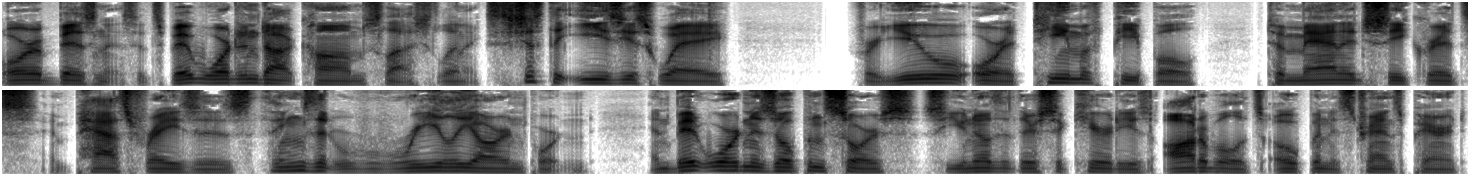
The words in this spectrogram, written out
or a business. It's bitwarden.com slash Linux. It's just the easiest way for you or a team of people to manage secrets and passphrases, things that really are important. And Bitwarden is open source, so you know that their security is audible, it's open, it's transparent,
